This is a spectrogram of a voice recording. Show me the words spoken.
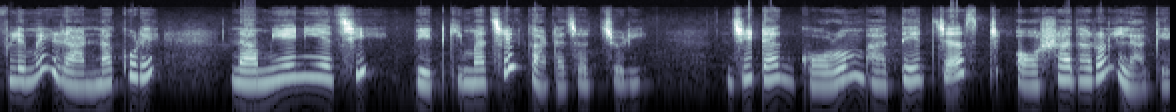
ফ্লেমে রান্না করে নামিয়ে নিয়েছি ভেটকি মাছের কাঁটা চচ্চড়ি, যেটা গরম ভাতে জাস্ট অসাধারণ লাগে।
